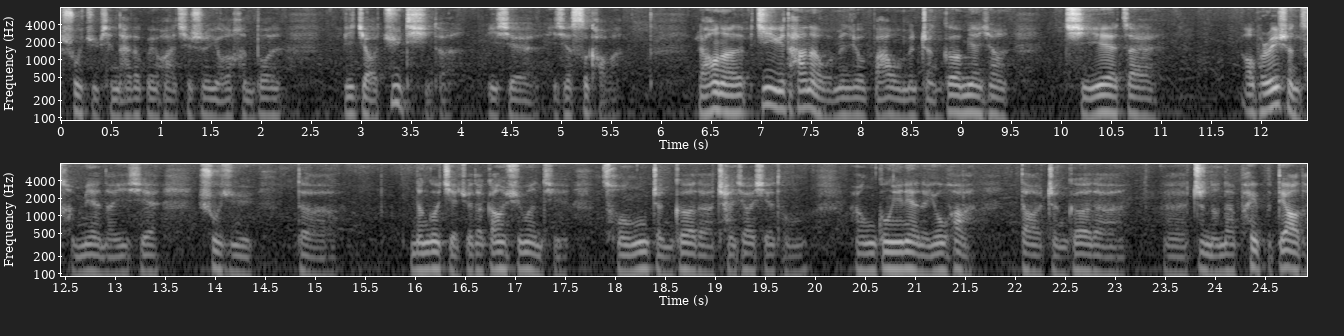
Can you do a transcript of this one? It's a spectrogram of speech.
数据平台的规划，其实有了很多比较具体的。一些一些思考吧，然后呢，基于它呢，我们就把我们整个面向企业在 operation 层面的一些数据的能够解决的刚需问题，从整个的产销协同，从供应链的优化，到整个的呃智能的配补调的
